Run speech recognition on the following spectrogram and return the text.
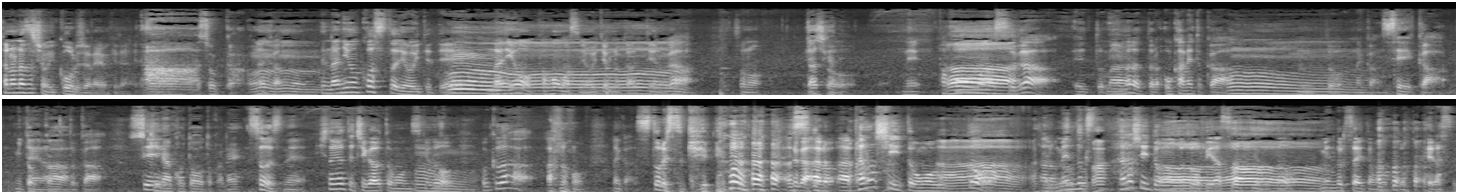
必ずしもイコールじゃないわけじゃない。ですかあーそっか。なんかうんうんうん。で何をコストに置いててうん何をパフォーマンスに置いてるのかっていうのがその確かに。えっとね、パフォーマンスが、えっとまあ。今だったらお金とか、ううん。んとなんか成果みたいなのとか。好きなでこととかね。そうですね。人によって違うと思うんですけど、うん。僕はあのなんかストレス系。とかあのあ楽しいと思うとあの面倒くなるほど。なさ楽しいと思うことを増やすっていうのと面倒くさいと思うことを減らす。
